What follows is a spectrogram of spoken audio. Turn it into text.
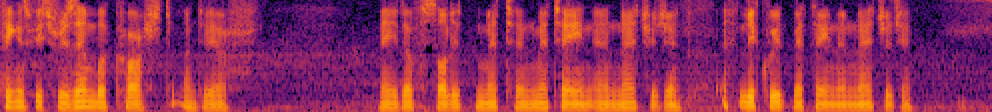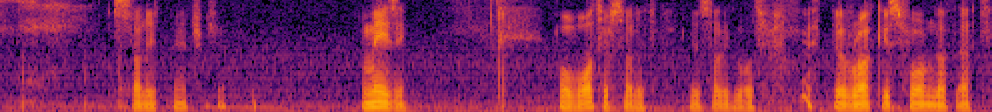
things which resemble karst on the earth made of solid methane, methane and nitrogen, liquid methane and nitrogen, solid nitrogen. Amazing. Or water solid, the solid water. the rock is formed of that.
